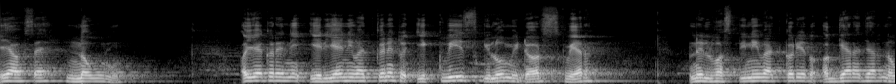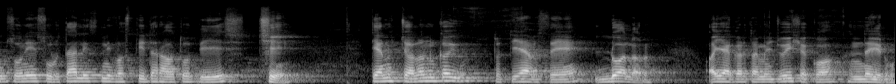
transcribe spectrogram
એ આવશે નવરું. અહીંયા આગળ એની એરિયાની વાત કરીએ તો એકવીસ કિલોમીટર સ્ક્વેર. અને વસ્તીની વાત કરીએ તો અગિયાર હજાર નવસો ને સુડતાલીસની વસ્તી ધરાવતો દેશ છે. ત્યાંનું ચલન કયું, તો તે આવશે ડોલર. અહીંયા આગળ તમે જોઈ શકો નહેરુ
